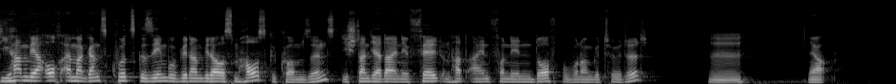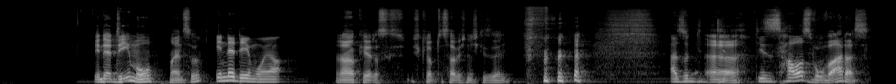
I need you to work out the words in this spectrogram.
die haben wir auch einmal ganz kurz gesehen, wo wir dann wieder aus dem Haus gekommen sind. Die stand ja da in dem Feld und hat einen von den Dorfbewohnern getötet. Mhm. Ja. In der Demo, meinst du? In der Demo, ja. Ah, okay, das, ich glaube, das habe ich nicht gesehen. Also die, Äh, die, dieses Haus, Wo war das?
